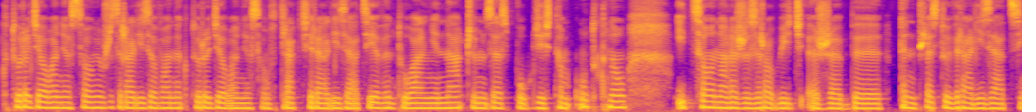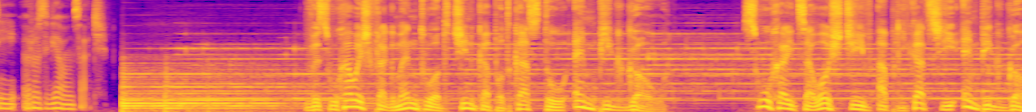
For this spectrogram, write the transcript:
które działania są już zrealizowane, które działania są w trakcie realizacji, ewentualnie na czym zespół gdzieś tam utknął i co należy zrobić, żeby ten przestój w realizacji rozwiązać. Wysłuchałeś fragmentu odcinka podcastu Empik Go. Słuchaj całości w aplikacji Empik Go.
